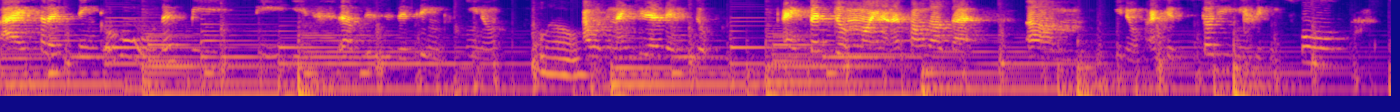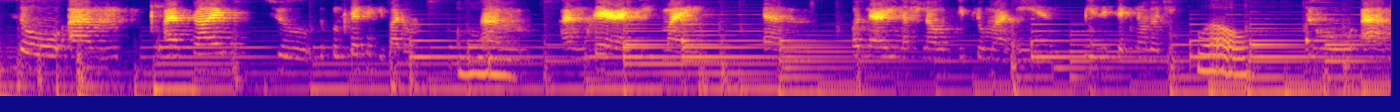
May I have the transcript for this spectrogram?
I started to think, oh, let me see if um, this is a thing. Wow. I was in Nigeria then, so I searched online and I found out that um, you know I could study music in school. So um, I applied to the Polytechnic Ibadan, Mhm. um, and there I did my um, ordinary national diploma in music technology. Wow. So um,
